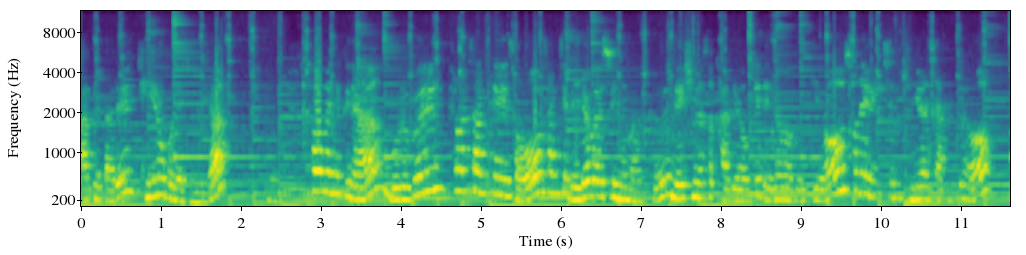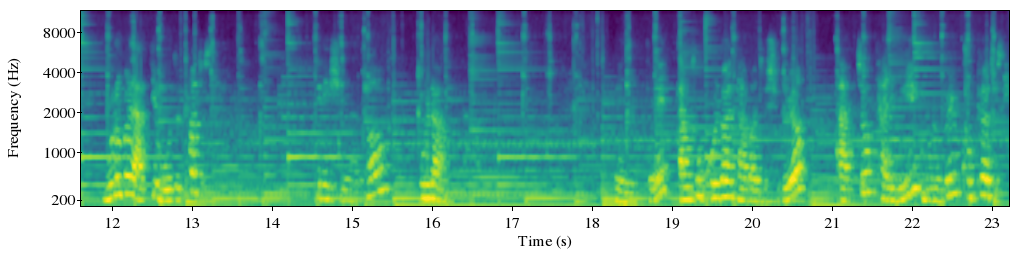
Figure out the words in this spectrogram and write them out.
앞에 발을 뒤로 보내줍니다. 네, 처음에는 그냥 무릎을 편 상태에서 상체 내려갈 수 있는 만큼 내쉬면서 가볍게 내려가 볼게요. 손의 위치는 중요하지 않고요. 무릎을 앞뒤 모두 펴주세요. 들이쉬면서 올라옵니다. 네, 이렇게 양손 골반 잡아주시고요. 앞쪽 다리 무릎을 굽혀주세요.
